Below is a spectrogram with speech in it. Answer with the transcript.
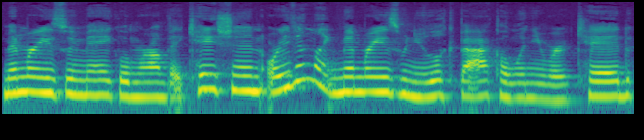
memories we make when we're on vacation, or even like memories when you look back on when you were a kid,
